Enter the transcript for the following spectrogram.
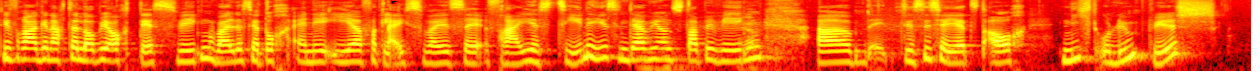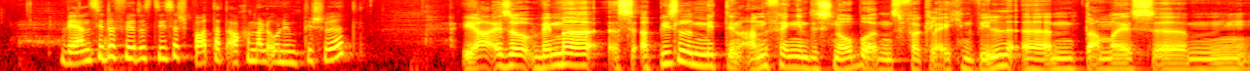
Die Frage nach der Lobby auch deswegen, weil das ja doch eine eher vergleichsweise freie Szene ist, in der wir uns da bewegen. Ja. Ähm, das ist ja jetzt auch nicht olympisch. Wären Sie dafür, dass dieser Sportart auch einmal olympisch wird? Ja, also wenn man es ein bisschen mit den Anfängen des Snowboardens vergleichen will, ähm, damals ähm,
